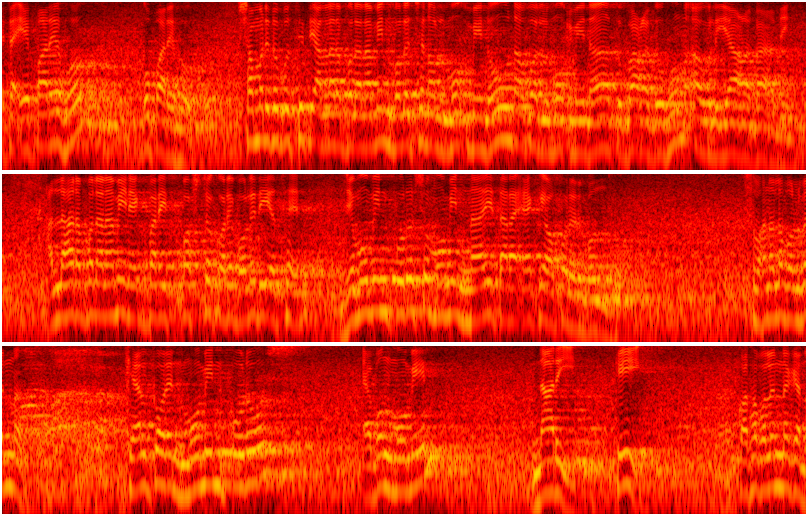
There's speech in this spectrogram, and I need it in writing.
এটা এপারে হোক, ওপারে হোক। সম্মানিত উপস্থিতি, আল্লাহ রাবুল আলমিন বলেছেন আল্লাহ রাব্বুল আলামিন একবার স্পষ্ট করে বলে দিয়েছেন যে, মুমিন পুরুষ ও মুমিন নারী, তারা একে অপরের বন্ধু। সুবহানাল্লাহ বলবেন না? খেয়াল করেন, মুমিন পুরুষ এবং মুমিন নারী। কি? কথা বলেন না কেন?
